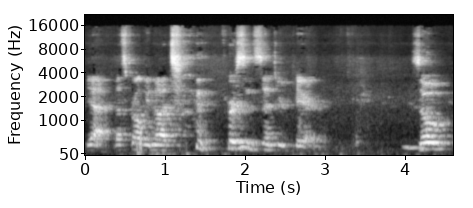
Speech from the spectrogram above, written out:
Yeah, that's probably not person-centered care. So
